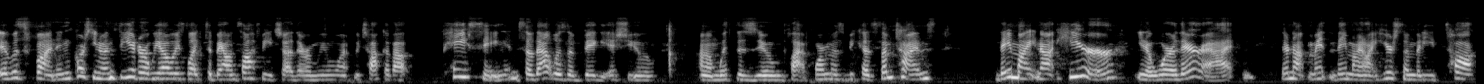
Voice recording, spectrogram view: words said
it, was fun. And of course, you know, in theater we always like to bounce off each other, and we want we talk about pacing, and so that was a big issue um, with the Zoom platform, was because sometimes they might not hear, you know, where they're at. They're not. They might not hear somebody talk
